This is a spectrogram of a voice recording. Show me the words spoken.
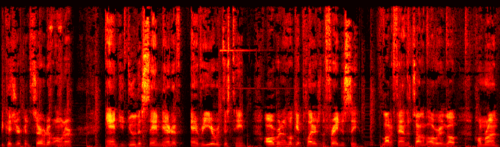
because you're a conservative owner and you do the same narrative every year with this team. Oh, we're gonna go get players in the free agency. A lot of fans are talking about, oh, we're gonna go home run.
